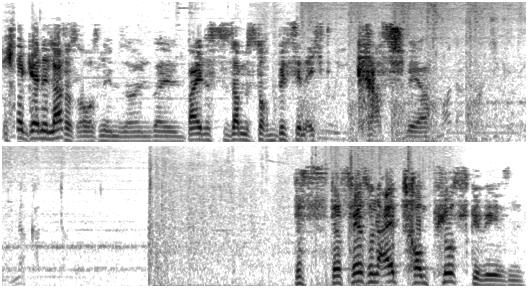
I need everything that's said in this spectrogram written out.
Ich hätte gerne Latas rausnehmen sollen, weil beides zusammen ist doch ein bisschen echt krass schwer. Das, das wäre so ein Albtraum Plus gewesen.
